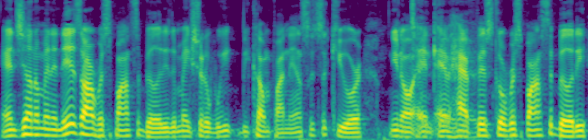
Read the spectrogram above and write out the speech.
And gentlemen, it is our responsibility to make sure that we become financially secure. You know, and, and have it. fiscal responsibility.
